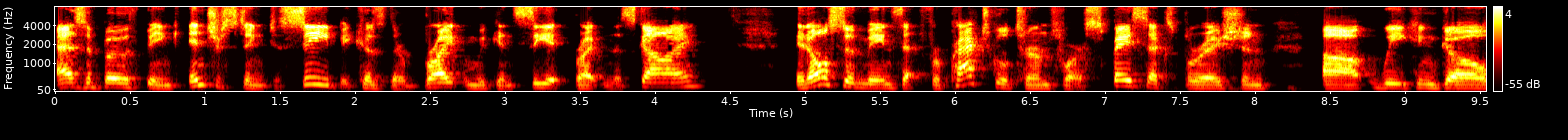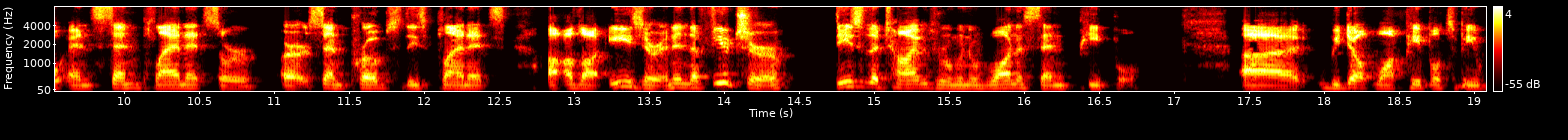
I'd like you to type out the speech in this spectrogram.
as a both being interesting to see because they're bright and we can see it bright in the sky, it also means that for practical terms, for our space exploration, uh, we can go and send planets or, or send probes to these planets a, a lot easier. And in the future, these are the times we're want to send people. Uh, we don't want people to be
